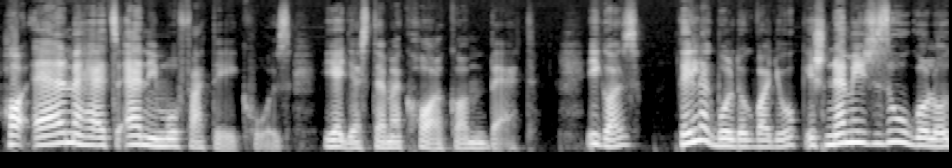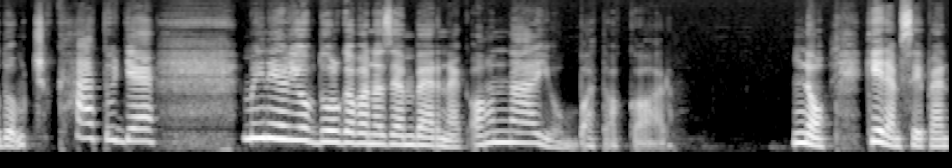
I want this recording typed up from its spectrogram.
ha elmehetsz Annie Moffatékhoz, jegyezte meg halkan Bet. Igaz, tényleg boldog vagyok, és nem is zúgolódom, csak hát ugye, minél jobb dolga van az embernek, annál jobbat akar. No, kérem szépen,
